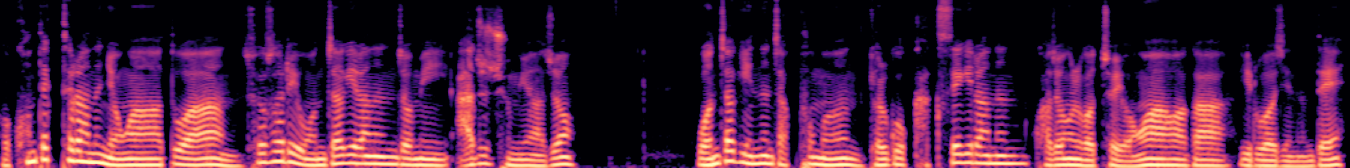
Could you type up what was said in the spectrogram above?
어, 컨택트라는 영화 또한 소설이 원작이라는 점이 아주 중요하죠. 원작이 있는 작품은 결국 각색이라는 과정을 거쳐 영화화가 이루어지는데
